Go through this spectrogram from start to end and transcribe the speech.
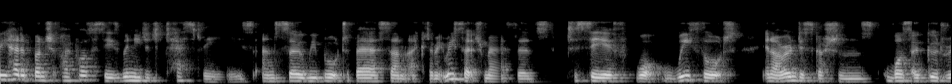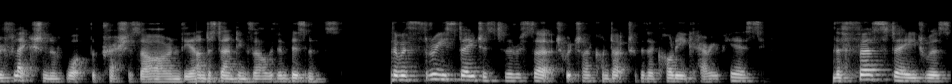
We had a bunch of hypotheses. We needed to test these. And so we brought to bear some academic research methods to see if what we thought in our own discussions was a good reflection of what the pressures are and the understandings are within business. There were three stages to the research, which I conducted with a colleague, Harry Pierce. The first stage was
